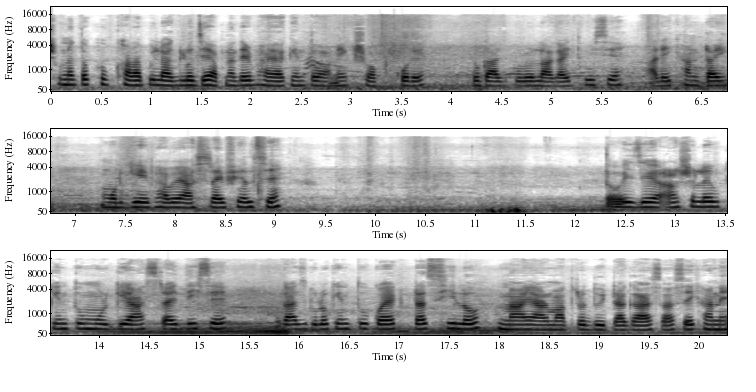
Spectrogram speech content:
শুনে তো খুব খারাপই লাগল যে আপনাদের ভাইয়া কিন্তু অনেক শখ করে তো গাছগুলো লাগাই থুইছে আর এইখানটায় মুরগি এইভাবে আশ্রয় ফেলছে। তো এই যে আসলেও কিন্তু মুরগি আশ্রয় দিছে, গাছগুলো কিন্তু কয়েকটা ছিল, নাই আর মাত্র দুইটা গাছ আছে এখানে।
